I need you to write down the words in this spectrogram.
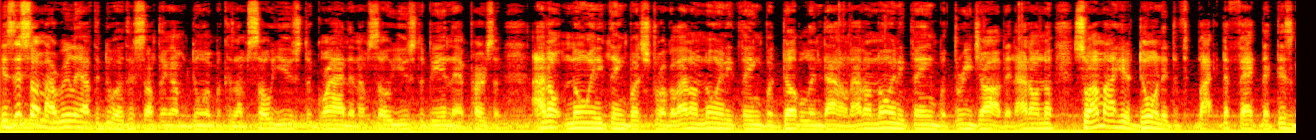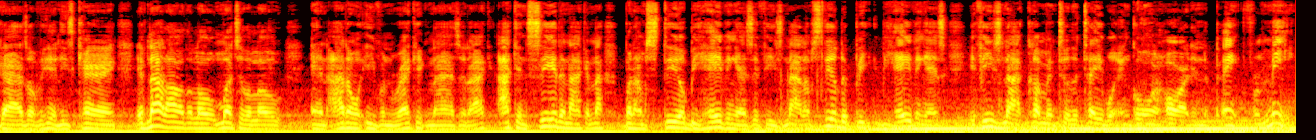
is this something I really have to do or is this something I'm doing because I'm so used to grinding, I'm so used to being that person. I don't know anything but struggle. I don't know anything but doubling down. I don't know anything but three jobbing. I don't know. So I'm out here doing it despite the fact that this guy's over here and he's carrying, if not all the load, much of the load, and I don't even recognize it. I, I can see it and I cannot, but I'm still behaving as if he's not. I'm still be behaving as if he's not coming to the table and going hard in the paint for me.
